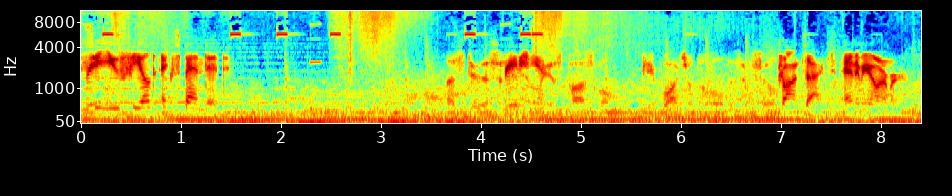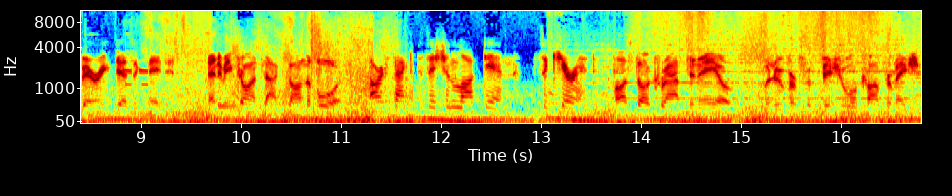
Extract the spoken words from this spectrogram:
CU field expended. Let's do this as Reading you. efficiently as possible. Keep watch on the hold as it fills. Contact. Enemy armor. Bearing designated. Enemy contacts on the board. Artifact position locked in. Secure it. Hostile craft and AO. Maneuver for visual confirmation.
